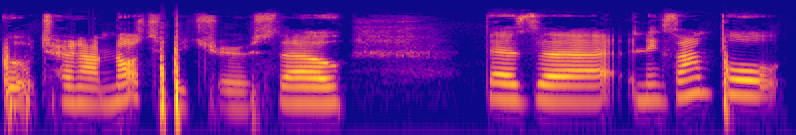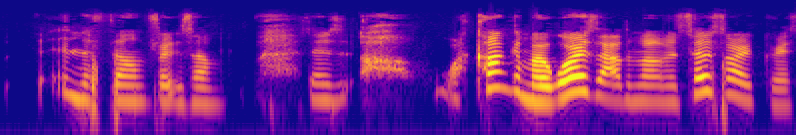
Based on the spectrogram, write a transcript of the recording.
but turned out not to be true. So there's a an example in the film, for example. There's oh, I can't get my words out at the moment. So sorry, Chris.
